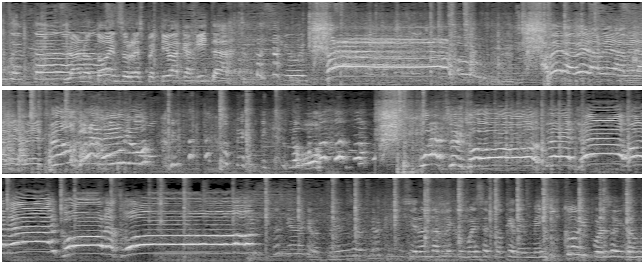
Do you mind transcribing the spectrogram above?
Encestada! Lo anotó en su respectiva cajita. ¡Qué bueno! ¡Ah! A ver, a ver, a ver, a ver, a ver, a ver. ¡Cuidado con el niño! ¡No! ¡Cuático! ¡Te llevan el corazón! Es que ahora que lo pienso, creo que quisieron darle como ese toque de México y por eso dijeron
